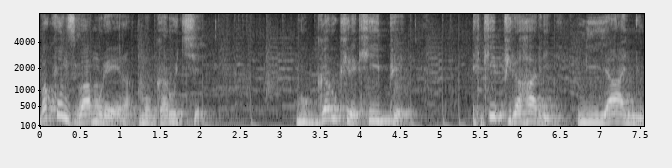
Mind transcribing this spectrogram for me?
bakunzi ba murera mugaruke. Mugarukire ekipe. Ekipe irahari ni iyanyu.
